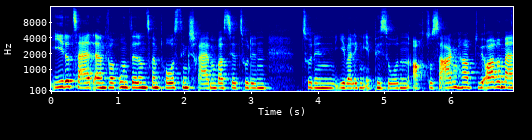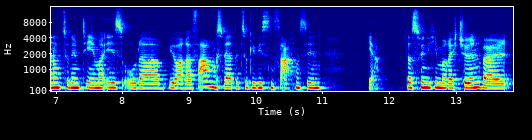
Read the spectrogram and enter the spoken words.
jederzeit einfach unter unseren Postings schreiben, was ihr zu den, zu den jeweiligen Episoden auch zu sagen habt, wie eure Meinung zu dem Thema ist oder wie eure Erfahrungswerte zu gewissen Sachen sind. Das finde ich immer recht schön, weil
